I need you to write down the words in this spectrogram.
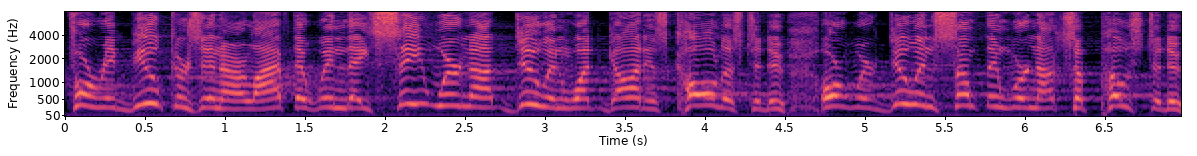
for rebukers in our life that when they see we're not doing what God has called us to do, or we're doing something we're not supposed to do,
